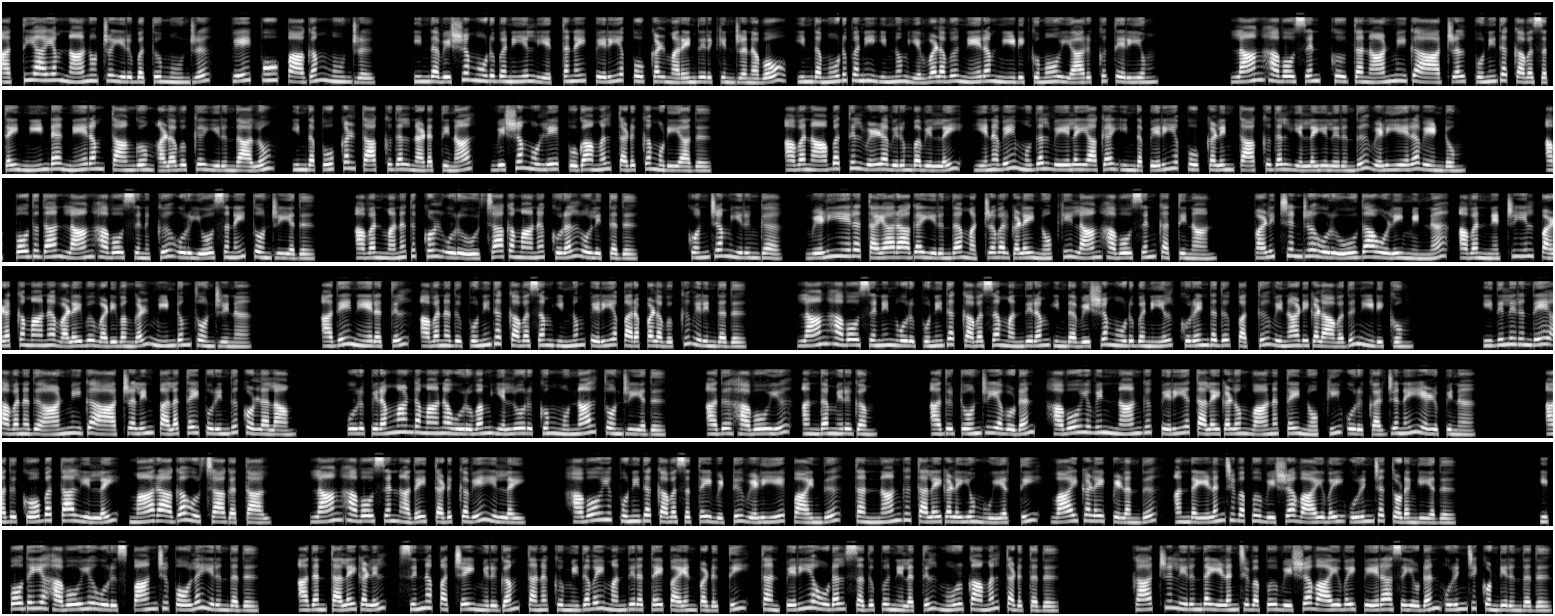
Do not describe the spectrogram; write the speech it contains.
அத்தியாயம் நாநூற்று இருபத்து மூன்று பேய் பூ பாகம் மூன்று. இந்த விஷ மூடுபனியில் எத்தனை பெரிய பூக்கள் மறைந்திருக்கின்றனவோ இந்த மூடுபனி இன்னும் எவ்வளவு நேரம் நீடிக்குமோ யாருக்குத் தெரியும்? லாங் ஹவோசென் கு தன் ஆன்மீக ஆற்றல் புனித கவசத்தை நீண்ட நேரம் தாங்கும் அளவுக்கு இருந்தாலும் இந்த பூக்கள் தாக்குதல் நடத்தினால் விஷம் உள்ளே புகாமல் தடுக்க முடியாது. அவன் ஆபத்தில் விழ விரும்பவில்லை. எனவே முதல் வேலையாக இந்த பெரிய பூக்களின் தாக்குதல் எல்லையிலிருந்து வெளியேற வேண்டும். அப்போதுதான் லாங் ஹவோசனுக்கு ஒரு யோசனை தோன்றியது. அவன் மனதுக்குள் ஒரு உற்சாகமான குரல் ஒலித்தது. கொஞ்சம் இருங்க. வெளியேற தயாராக இருந்த மற்றவர்களை நோக்கி லாங் ஹவோசன் கத்தினான். பளிச்சென்ற ஒரு ஊதா ஒளி மின்ன அவன் நெற்றியில் பழக்கமான வளைவு வடிவங்கள் மீண்டும் தோன்றின. அதே நேரத்தில் அவனது புனித கவசம் இன்னும் பெரிய பரப்பளவுக்கு விரிந்தது. லாங் ஹவோசனின் ஒரு புனித கவச மந்திரம் இந்த விஷ மூடுபனியில் குறைந்தது பத்து வினாடிகளாவது நீடிக்கும். இதிலிருந்தே அவனது ஆன்மீக ஆற்றலின் பலத்தை புரிந்து கொள்ளலாம். ஒரு பிரம்மாண்டமான உருவம் எல்லோருக்கும் முன்னால் தோன்றியது. அது ஹவோயு அந்த மிருகம். அது தோன்றியவுடன் ஹவோயுவின் நான்கு பெரிய தலைகளும் வானத்தை நோக்கி ஒரு கர்ஜனை எழுப்பின. அது கோபத்தால் இல்லை மாறாக உற்சாகத்தால். லாங் ஹவோசன் அதை தடுக்கவே இல்லை. ஹவோயு புனித கவசத்தை விட்டு வெளியே பாய்ந்து தன் நான்கு தலைகளையும் உயர்த்தி வாய்களை பிளந்து அந்த இளஞ்சிவப்பு விஷ வாயுவை உறிஞ்சத் தொடங்கியது. இப்போதைய ஹவோயு ஒரு ஸ்பாஞ்சு போல இருந்தது. அதன் தலைகளில் சின்ன பச்சை மிருகம் தனக்கு மிதவை மந்திரத்தை பயன்படுத்தி தன் பெரிய உடல் சதுப்பு நிலத்தில் மூழ்காமல் தடுத்தது. காற்றில் இருந்த இளஞ்சிவப்பு விஷ வாயுவை பேராசையுடன் உறிஞ்சிக் கொண்டிருந்தது.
